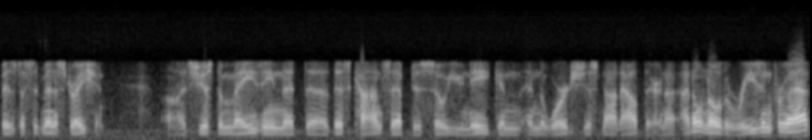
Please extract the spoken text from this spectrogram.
business administration. Uh, it's just amazing that uh, this concept is so unique and, and the word's just not out there. And I, I don't know the reason for that,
